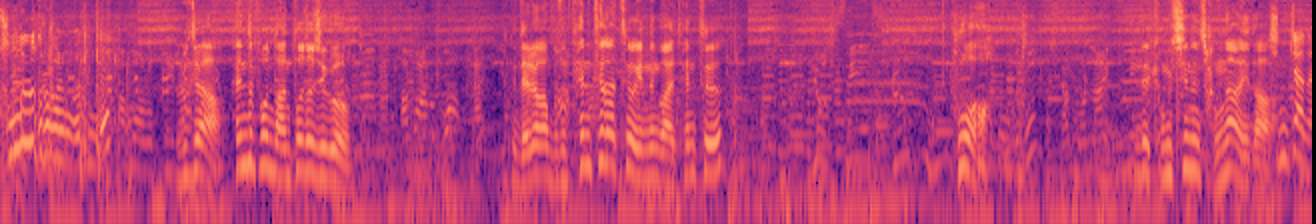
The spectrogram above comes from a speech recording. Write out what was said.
정글로 들어가는 것 같은데? 미자 핸드폰도 안 터져 지금. 그 내려가 무슨 텐트 같은 거 있는 거 아니야 텐트? 우와. 근데 경치는 장난 아니다. 진짜다.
